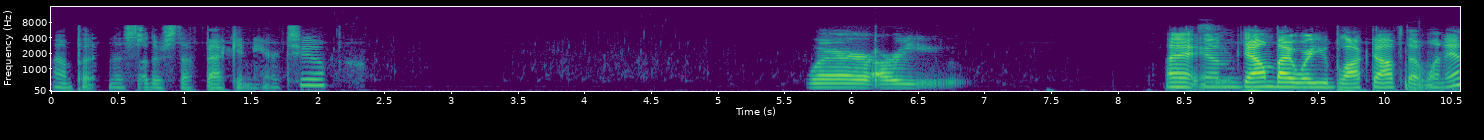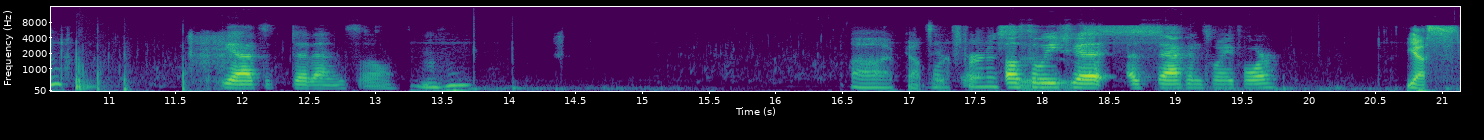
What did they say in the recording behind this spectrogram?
I'm putting this other stuff back in here too. Where are you? I I see. am down by where you blocked off that one end. Yeah, it's a dead end, so. Mm-hmm. Uh, I've got more Take that. furnaces. Oh, so we each get a stack in 24? Yes.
